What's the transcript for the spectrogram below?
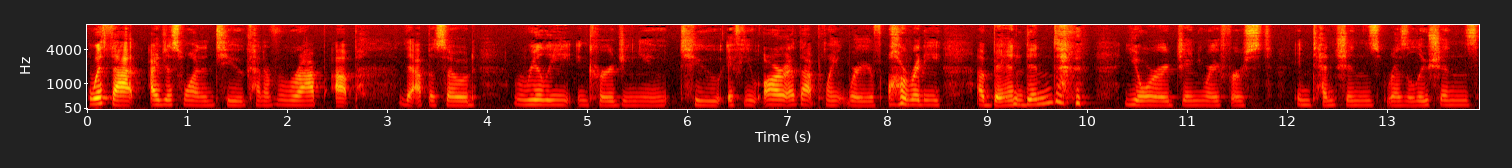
with that, I just wanted to kind of wrap up the episode, really encouraging you to, if you are at that point where you've already abandoned your January 1st intentions, resolutions,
